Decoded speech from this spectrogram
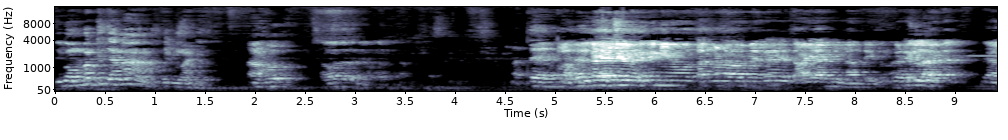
ಈಗ ಒಂಬತ್ತು ಜನ ಇದು ಮಾಡಿ ಹಾ ಹೌದು. ಮತ್ತೆ ನೀವು ಮೇಲೆ ದಾಳಿ ಆಗಿಲ್ಲ ಅಂತ ಇಲ್ಲ. ಆ,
